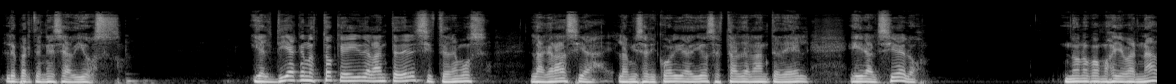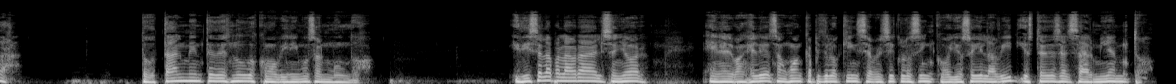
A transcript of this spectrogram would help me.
le pertenece a Dios. Y el día que nos toque ir delante de Él, si tenemos la gracia, la misericordia de Dios, estar delante de Él e ir al cielo, no nos vamos a llevar nada. Totalmente desnudos como vinimos al mundo. Y dice la palabra del Señor en el Evangelio de San Juan capítulo 15 versículo 5, yo soy la vid y ustedes el sarmiento.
